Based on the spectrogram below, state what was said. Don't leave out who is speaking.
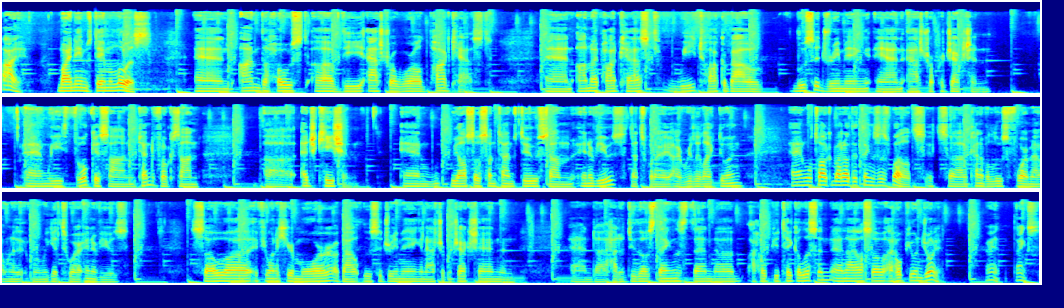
Speaker 1: Hi, my name's Damon Lewis, and I'm the host of the Astral World podcast. And on my podcast, we talk about lucid dreaming and astral projection. And we focus on, we tend to focus on uh, education. And we also sometimes do some interviews. That's what I, I, really like doing. And we'll talk about other things as well. It's, it's uh, kind of a loose format when, it, when we get to our interviews. So, uh, if you want to hear more about lucid dreaming and astral projection and and uh, how to do those things, then uh, I hope you take a listen, and I also I hope you enjoy. It. All right, thanks.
